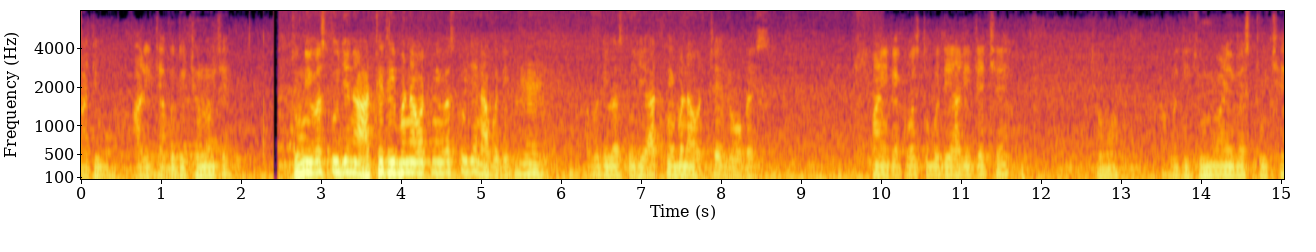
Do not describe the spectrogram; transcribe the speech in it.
આ જુઓ આ રીતે આ બધું જૂનું છે. જૂની વસ્તુ છે ને હાથેથી બનાવટની વસ્તુ છે ને આ બધી. આ બધી વસ્તુ જે હાથની બનાવટ છે જુઓ ગાઈસ ઘણી કંઈક વસ્તુ બધી આ રીતે છે. જુઓ. બધી જૂનવાણી વસ્તુ છે.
